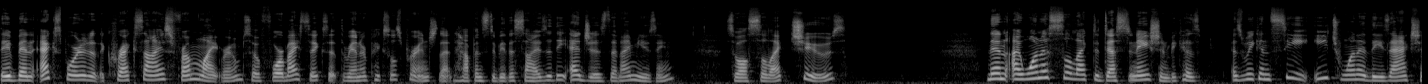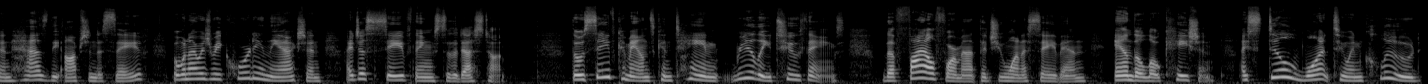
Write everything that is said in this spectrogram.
They've been exported at the correct size from Lightroom, so 4 by 6 at 300 pixels per inch. That happens to be the size of the edges that I'm using. So I'll select Choose. Then I want to select a destination because As we can see, each one of these action has the option to save, but when I was recording the action, I just save things to the desktop. Those save commands contain really two things, the file format that you want to save in and the location. I still want to include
